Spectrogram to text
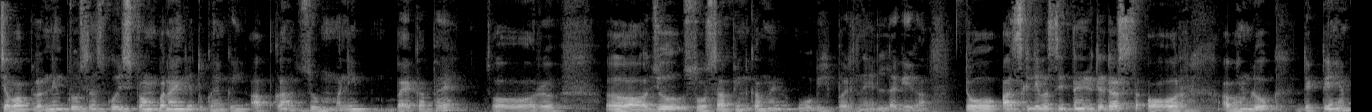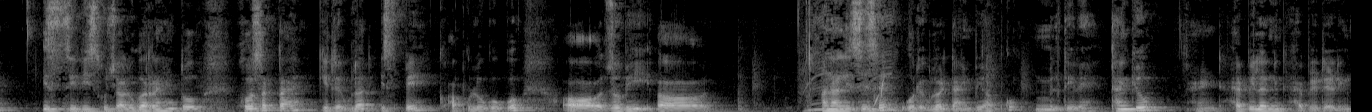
जब आप लर्निंग प्रोसेस को स्ट्रांग बनाएँगे तो कहीं कहीं आपका जो मनी बैकअप है और जो सोर्स ऑफ़ इनकम है, वो भी बढ़ने लगेगा। तो आज के लिए बस इतना ही ट्रेडर्स और अब हम लोग देखते हैं, इस सीरीज़ को चालू कर रहे हैं। तो हो सकता है कि रेगुलर इस पे आप लोगों को जो भी एनालिसिस है, वो रेगुलर टाइम पे आपको मिलती रहे। Thank you and happy learning happy trading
